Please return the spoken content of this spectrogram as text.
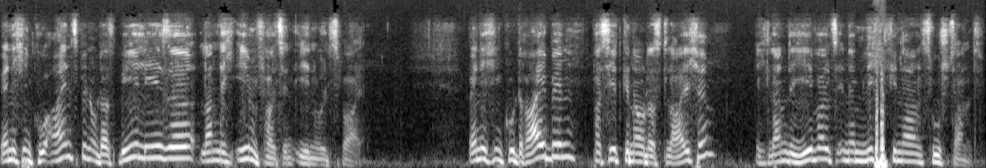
Wenn ich in Q1 bin und das B lese, lande ich ebenfalls in E02. Wenn ich in Q3 bin, passiert genau das Gleiche. Ich lande jeweils in einem nicht finalen Zustand.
